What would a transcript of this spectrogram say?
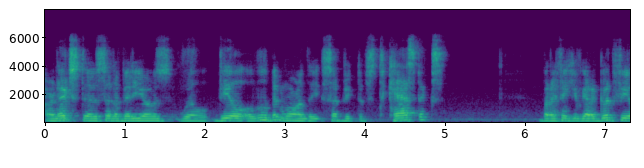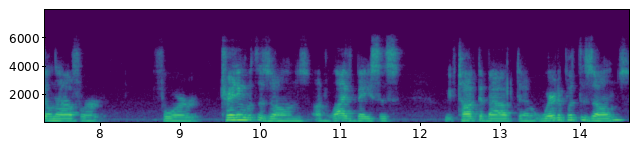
our next uh, set of videos will deal a little bit more on the subject of stochastics, but I think you've got a good feel now for for trading with the zones on a live basis. We've talked about uh, where to put the zones.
